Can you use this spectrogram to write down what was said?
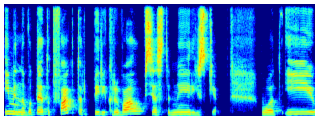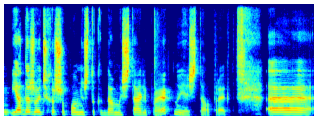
именно вот этот фактор перекрывал все остальные риски. Вот. И я даже очень хорошо помню, что когда мы считали проект, ну, я считала проект, э,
